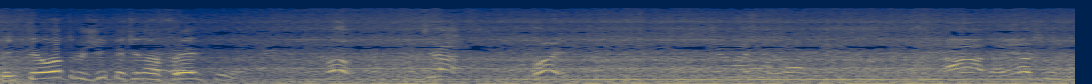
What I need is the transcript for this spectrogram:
Tem que ter outro jeep aqui na frente. Né? Ô, Matias! Oi! Tem mais uma porta. Ah, daí ajuda.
